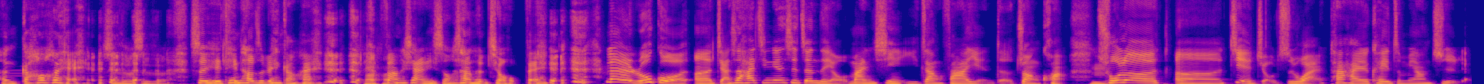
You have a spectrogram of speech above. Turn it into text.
很高诶、欸、是的，是的。所以听到这边，赶快 放下你手上的酒杯。那如果呃，假设他今天是真的有慢性胰脏发炎的状况，嗯、除了呃戒酒之外，他还可以怎么样治疗？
